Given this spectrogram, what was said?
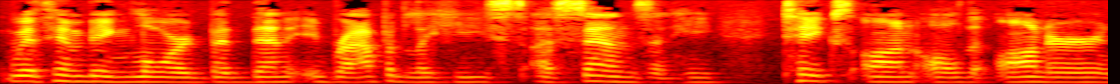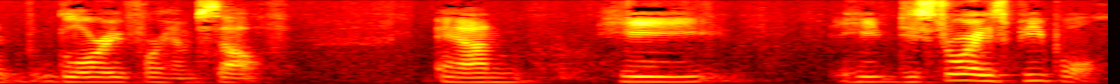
with him being Lord, but then rapidly he ascends and he takes on all the honor and glory for himself. And he, he destroys people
